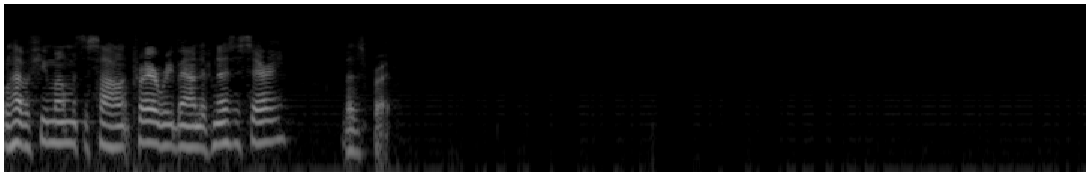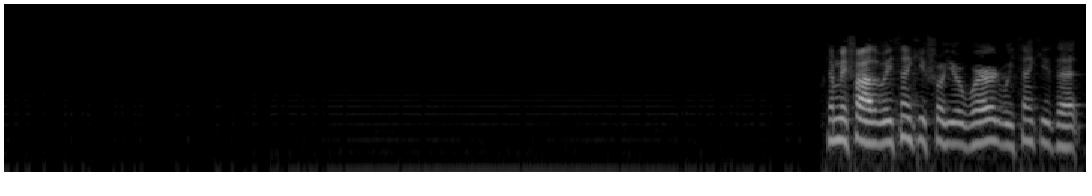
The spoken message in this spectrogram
We'll have a few moments of silent prayer, rebound if necessary. Let us pray. Heavenly Father, we thank you for your word. We thank you that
